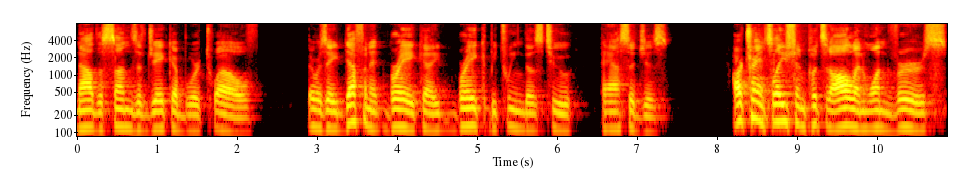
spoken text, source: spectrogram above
now the sons of Jacob were 12. There was a definite break, a break between those two passages. Our translation puts it all in one verse,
